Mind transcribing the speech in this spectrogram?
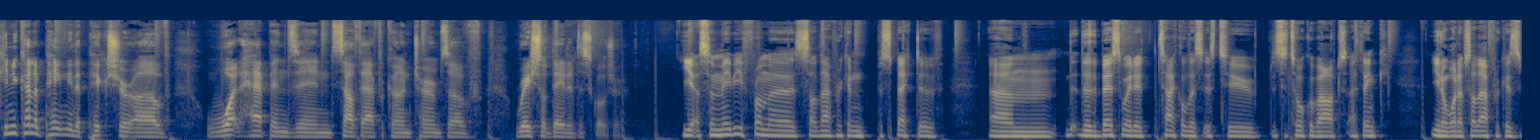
can you kind of paint me the picture of what happens in South Africa in terms of racial data disclosure. Yeah, so maybe from a South African perspective, um, the, the best way to tackle this is to is to talk about I think you know one of South Africa's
